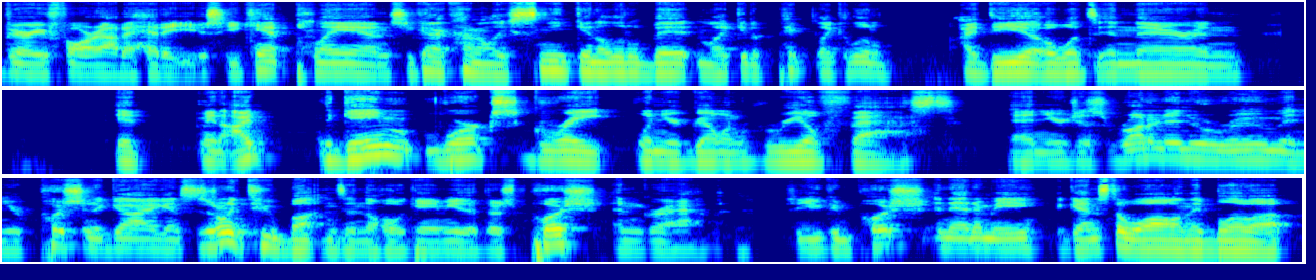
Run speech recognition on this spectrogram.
very far out ahead of you. So you can't plan. So you gotta kind of like sneak in a little bit and like get a pick like a little idea of what's in there. And it, I mean, I the game works great when you're going real fast and you're just running into a room and you're pushing a guy against. There's only two buttons in the whole game either. There's push and grab. So you can push an enemy against a wall and they blow up,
